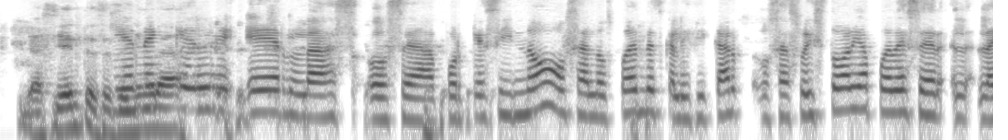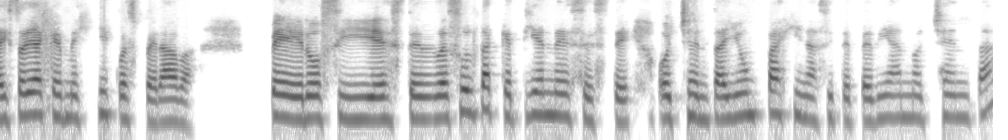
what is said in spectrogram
ya sientes, tiene que leerlas, o sea, porque si no, o sea, los pueden descalificar, o sea, su historia puede ser la historia que México esperaba, pero si este, resulta que tienes este, 81 páginas y te pedían 80,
